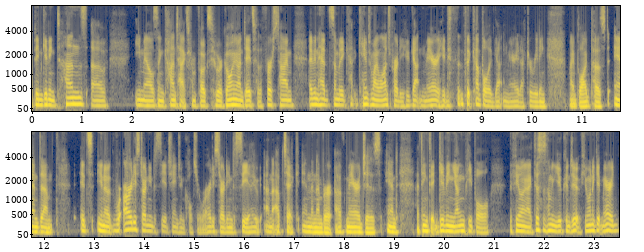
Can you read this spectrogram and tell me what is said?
been getting tons of emails and contacts from folks who are going on dates for the first time. I even had somebody came to my launch party who'd gotten married. the couple had gotten married after reading my blog post, and um, it's you know we're already starting to see a change in culture. We're already starting to see a, an uptick in the number of marriages, and I think that giving young people the feeling like this is something you can do. If you want to get married,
